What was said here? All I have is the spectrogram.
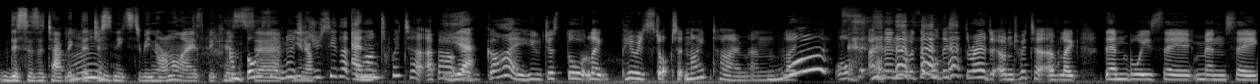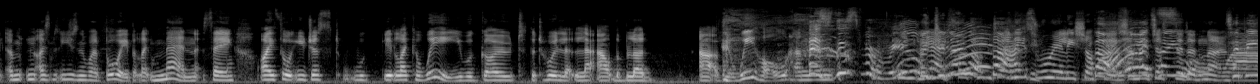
this is a topic that just needs to be normalized because And also, uh, no, you did know, you see that thing on Twitter about Yeah. that guy who just thought like periods stopped at night time and like, all, and then there was all this thread on Twitter of like then boys say men saying um, I was using the word boy, but like men saying I thought you just like a wee you would go to the toilet, let out the blood out of your wee hole, and then. Is this for real? But you know what? and it's really shocking, But and I they tell just you didn't what, know. To be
